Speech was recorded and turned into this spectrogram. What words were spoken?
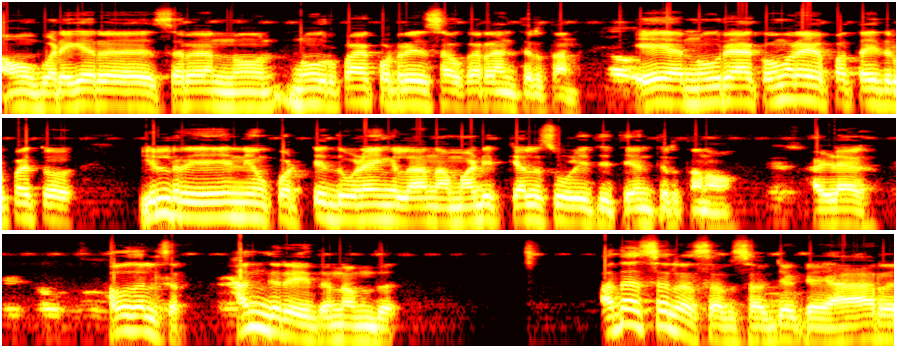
ಅವ ಬಡಗೇರ್ ಸರ ನೂರ್ ರೂಪಾಯಿ ಕೊಡ್ರಿ ಸಾವುಕಾರ ಅಂತ ಇರ್ತಾನ ಏ ನೂರ್ ಯಾಕೊಂಬ್ರ ಎಪ್ಪತ್ತೈದು ರೂಪಾಯಿ ತೋ. ಇಲ್ರಿ ನೀವು ಕೊಟ್ಟಿದ್ದು ಉಳಿಯಂಗಿಲ್ಲ ನಾ ಮಾಡಿದ ಕೆಲಸ ಉಳಿತೈತಿ ಅಂತ ಇರ್ತಾನ ಹಳ್ಳ್ಯಾಗ. ಹೌದಲ್ ಸರ್? ಹಂಗ್ರಿ ಇದು ನಮ್ದು. ಅದ ಸರ್ ಸರ್ ಸಬ್ಜೆಕ್ಟ್. ಯಾರು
